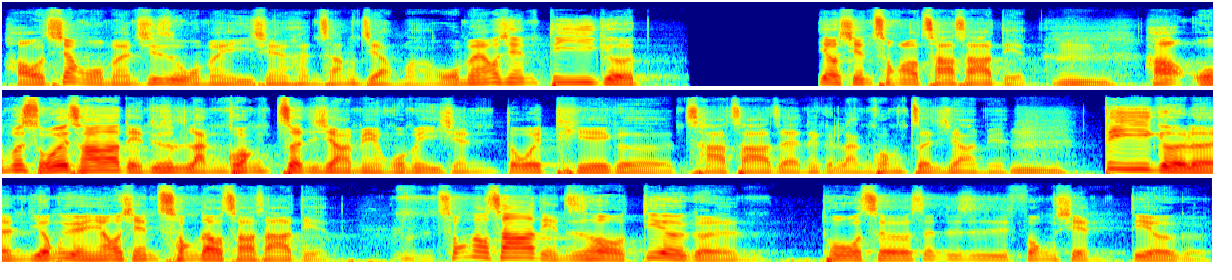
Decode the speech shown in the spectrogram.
好像我们其实我们以前很常讲嘛，我们要先第一个要先冲到叉叉点，嗯，好，我们所谓叉叉点就是篮筐正下面，我们以前都会贴一个叉叉在那个篮筐正下面，嗯，第一个人永远要先冲到叉叉点，冲到叉叉点之后，第二个人。拖车甚至是锋线，第二个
